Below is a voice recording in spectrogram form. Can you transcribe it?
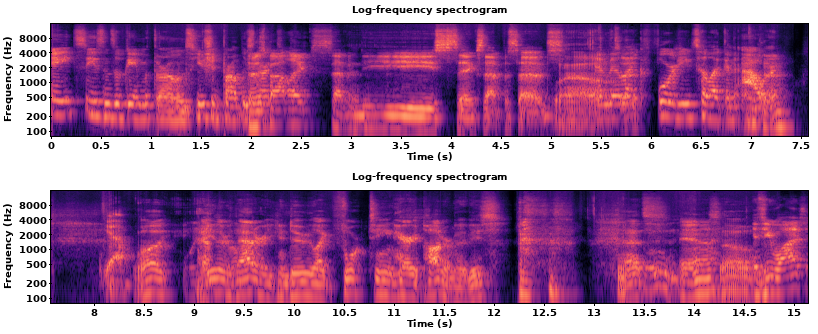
eight seasons of Game of Thrones. You should probably start. there's start. about like 76 episodes. Wow. and they're that's like forty to like an hour. Okay. Yeah. Well, We either that all. or you can do like 14 Harry Potter movies. That's Yeah. so. If you watch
